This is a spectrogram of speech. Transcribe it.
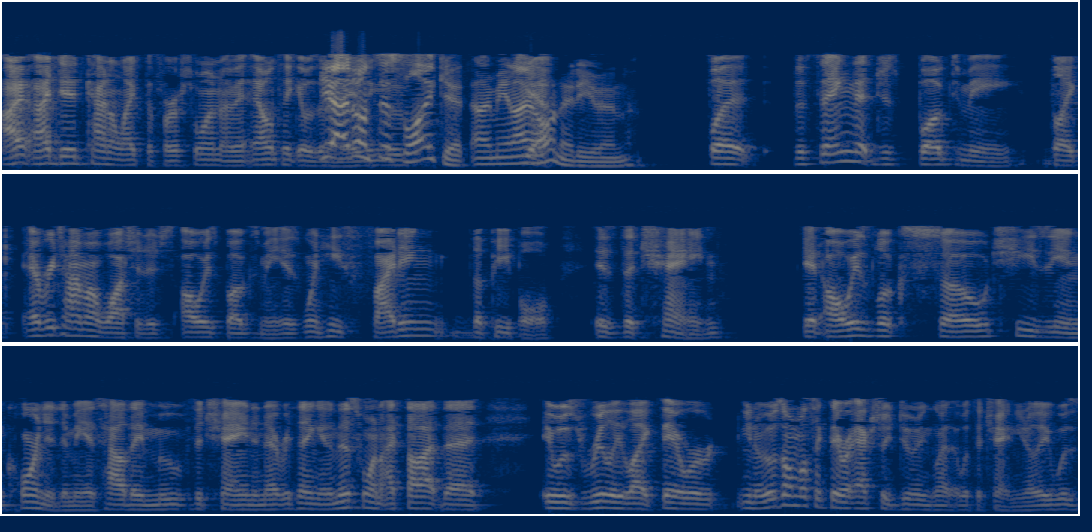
I I did kind of like the first one. I mean, I don't think it was an Yeah, I don't amazing movie, dislike it. I mean, I Yeah. own it even. but the thing that just bugged me, like every time I watch it, it just always bugs me, is when he's fighting the people, is the chain. It always looks so cheesy and corny to me, is how they move the chain and everything. And in this one, I thought that it was really like they were, you know, it was almost like they were actually doing that with the chain. You know, it was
